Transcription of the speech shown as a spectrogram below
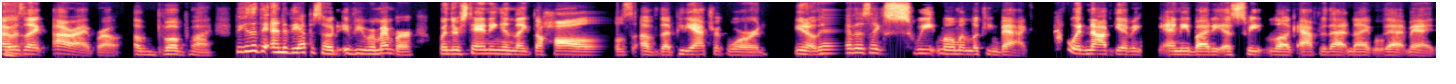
I was like, all right, bro, uh, bye bye. Because at the end of the episode, if you remember, when they're standing in like the halls of the pediatric ward, you know, they have this like sweet moment looking back. I would not be giving anybody a sweet look after that night with that man.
